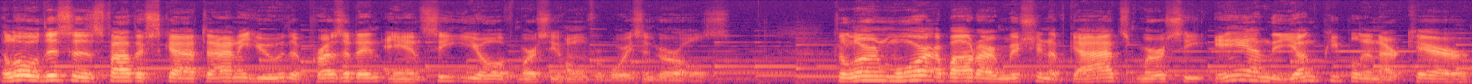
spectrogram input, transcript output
Hello, this is Father Scott Donahue, the President and CEO of Mercy Home for Boys and Girls. To learn more about our mission of God's mercy and the young people in our care,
